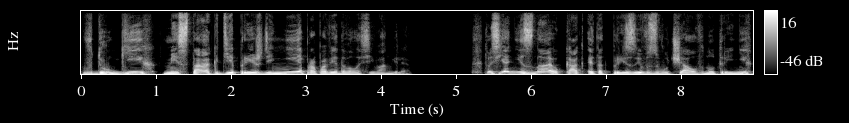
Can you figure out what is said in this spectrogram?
в других местах, где прежде не проповедовалось Евангелие. То есть я не знаю, как этот призыв звучал внутри них,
